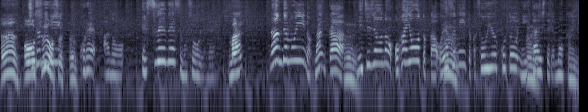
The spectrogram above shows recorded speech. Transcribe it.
うん。押すちなみに押す。うん。これあの SNS もそうよね。ま何でもいいの。なんか、うん。日常の「おはよう」とか「おやすみ」とか、そういうことに対してでもうん「い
